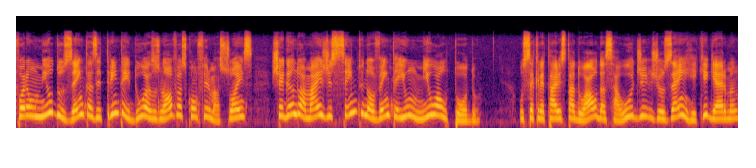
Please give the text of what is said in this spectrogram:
foram 1.232 novas confirmações, chegando a mais de 191 mil ao todo. O secretário estadual da Saúde, José Henrique German,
